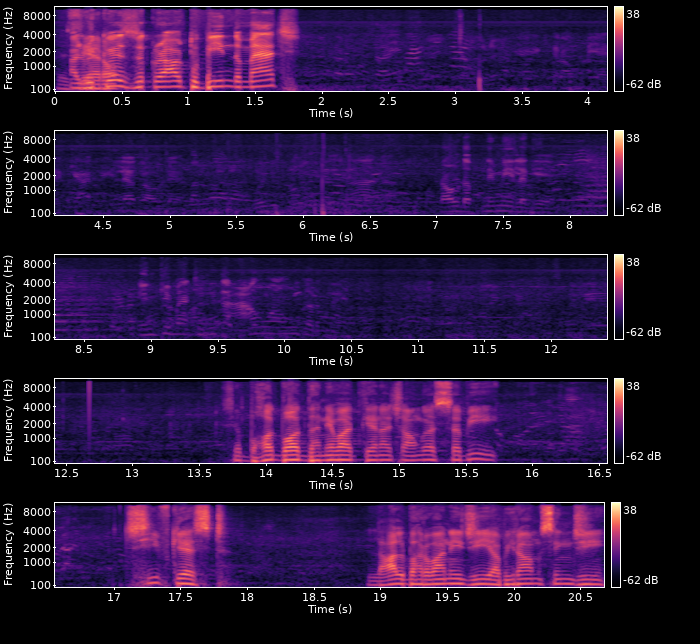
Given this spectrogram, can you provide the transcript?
I request the crowd to be in the match. से अच्छा, बहुत बहुत धन्यवाद कहना चाहूँगा सभी chief guest Lal Bharwani ji Abhiram Singh ji.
